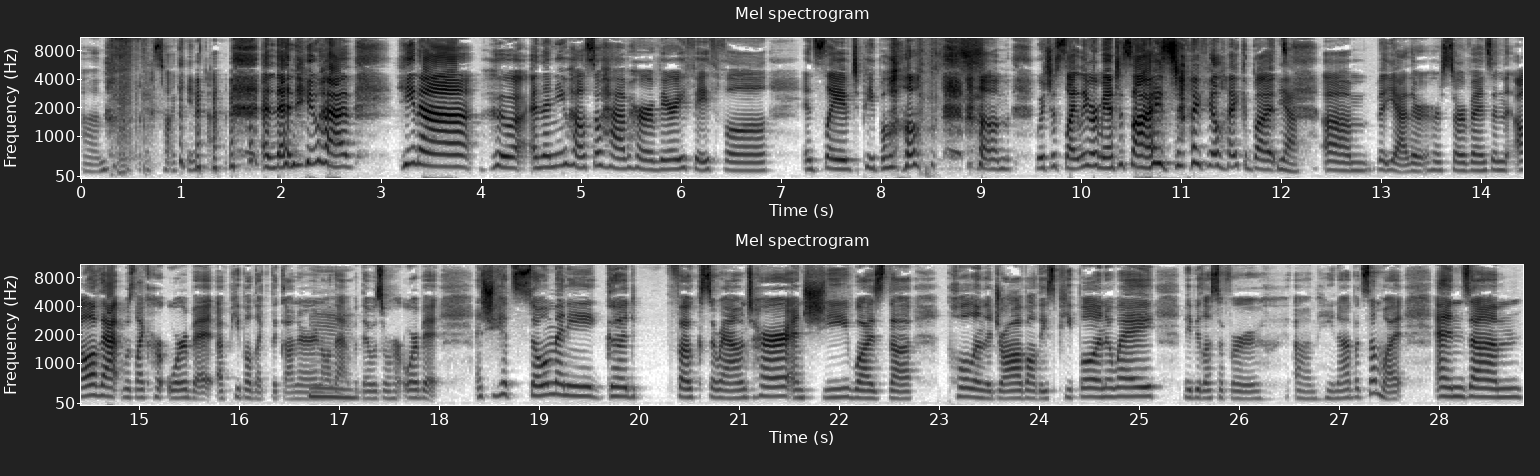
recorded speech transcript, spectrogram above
Um, I was talking about, and then you have Hina, who, and then you also have her very faithful enslaved people, um, which is slightly romanticized, I feel like, but yeah. um, but yeah, they're her servants, and all of that was like her orbit of people, like the gunner and all Mm. that. That was her orbit, and she had so many good folks around her, and she was the pull and the draw of all these people in a way. Maybe less so for um, Hina, but somewhat. And um,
